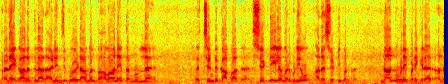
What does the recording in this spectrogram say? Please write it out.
பிரணய காலத்தில் அது அழிஞ்சு போயிடாமல் பகவானே தன்னுள்ள வச்சுண்டு காப்பாத்துறார். சிருஷ்டியில் மறுபடியும் அதை சிருஷ்டி பண்ணுறார் நான்முகனை படைக்கிறார். அந்த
